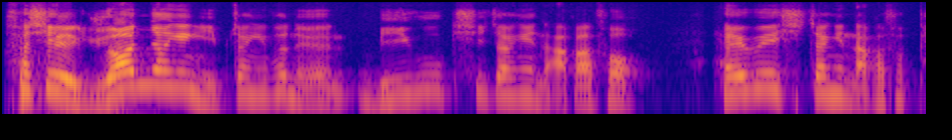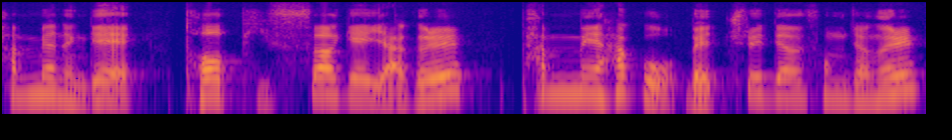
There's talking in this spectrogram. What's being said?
사실 유한양행 입장에서는 미국 시장에 나가서 해외 시장에 나가서 판매하는 게 더 비싸게 약을 판매하고 매출에 대한 성장을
